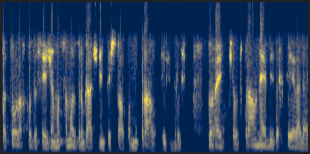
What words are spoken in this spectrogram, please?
pa to lahko dosežemo samo z drugačnim pristopom uprav teh družb. Torej, če odprav ne bi zahtevali,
